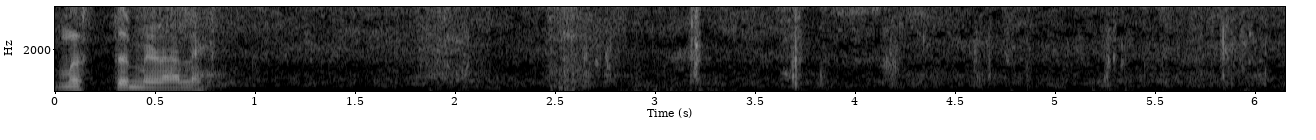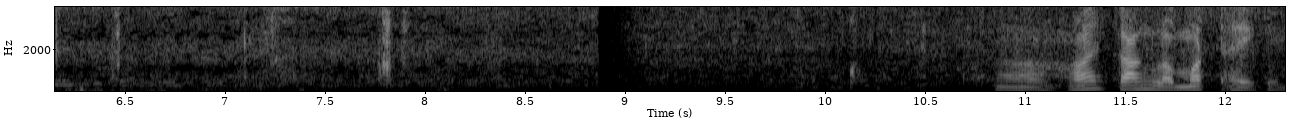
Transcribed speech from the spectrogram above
मस्त हा हाय चांगला मोठा आहे की.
